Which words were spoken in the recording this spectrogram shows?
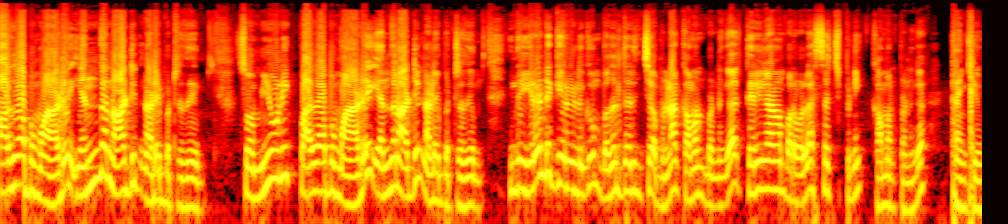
பாதுகாப்பு மாநாடு எந்த நாட்டில் நடைபெற்றது? ஸோ மியூனிக் பாதுகாப்பு மாநாடு எந்த நாட்டில் நடைபெற்றது? இந்த இரண்டு கேள்விகளுக்கும் பதில் தெரிஞ்சு அப்படின்னா கமெண்ட் பண்ணுங்கள் தெரியலனாலும் பரவாயில்ல சர்ச் பண்ணி கமெண்ட் பண்ணுங்கள் தேங்க்யூ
